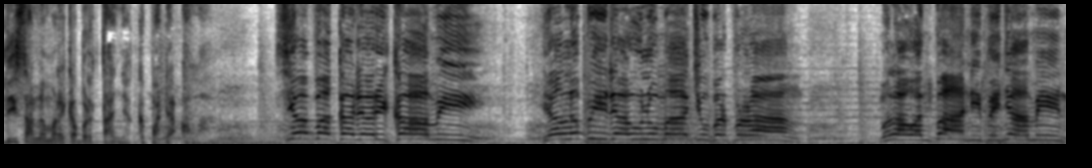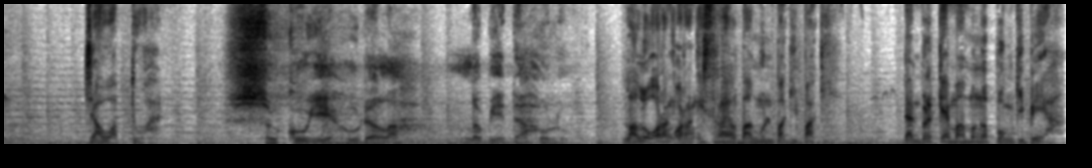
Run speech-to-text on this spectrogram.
Di sana mereka bertanya kepada Allah. Siapakah dari kami yang lebih dahulu maju berperang melawan Bani Benyamin? Jawab Tuhan. Suku Yehuda lah lebih dahulu. Lalu orang-orang Israel bangun pagi-pagi dan berkemah mengepung Gibea.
